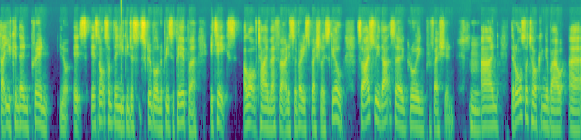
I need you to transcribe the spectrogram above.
that you can then print you know it's it's not something you can just scribble on a piece of paper it takes a lot of time effort and it's a very specialist skill so actually that's a growing profession hmm. and they're also talking about uh,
